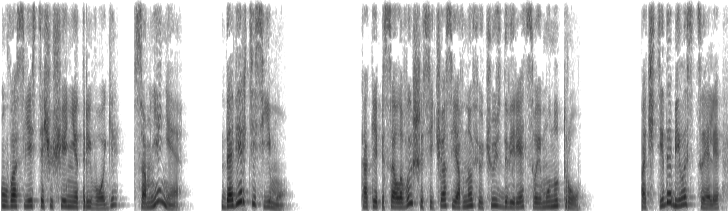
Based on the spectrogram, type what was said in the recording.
У вас есть ощущение тревоги, сомнения? Доверьтесь ему. Как я писала выше, сейчас я вновь учусь доверять своему нутру. Почти добилась цели –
